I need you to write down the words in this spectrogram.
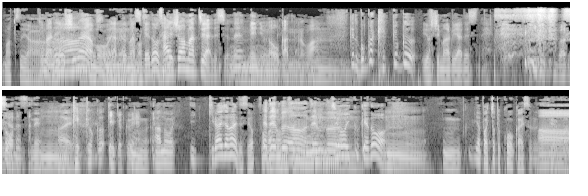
松屋。今ね、吉野家もやってますけど、最初は松屋ですよね。メニューが多かったのは。けど僕は結局、吉丸屋ですね。そうですね。結局。結局ね。うん。あの、い嫌いじゃないですよ。いや全部うん全部一応行くけど、うん。うん。やっぱちょっと後悔するっていうか。あ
